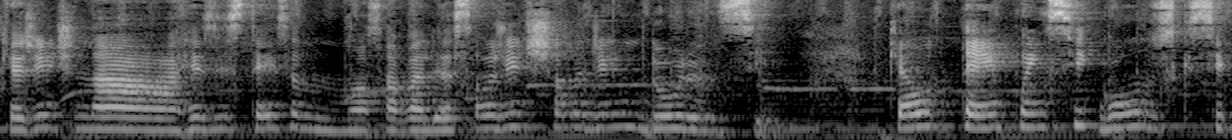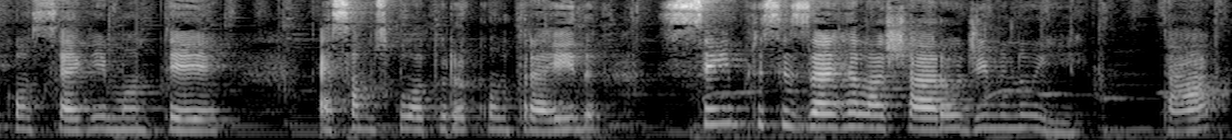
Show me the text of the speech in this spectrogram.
que a gente na resistência, na nossa avaliação, a gente chama de endurance, que é o tempo em segundos que se consegue manter essa musculatura contraída sem precisar relaxar ou diminuir, tá?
